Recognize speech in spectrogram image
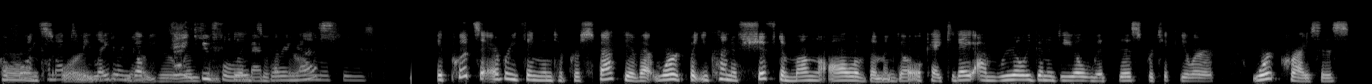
parents or later and go, thank you for remembering us. It puts everything into perspective at work, but you kind of shift among all of them and go, okay, today I'm really going to deal with this particular work crisis.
